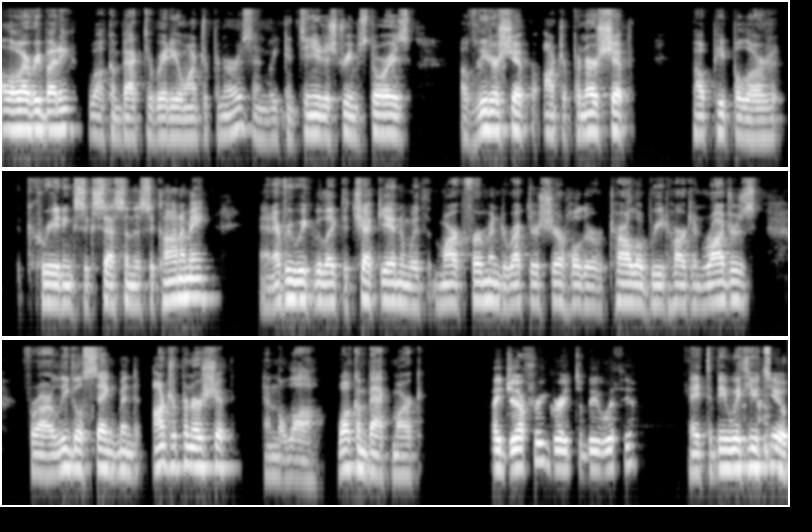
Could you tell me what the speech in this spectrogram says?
Hello, everybody. Welcome back to Radio Entrepreneurs. And we continue to stream stories of leadership, entrepreneurship, how people are creating success in this economy. And every week we like to check in with Mark Furman, director, shareholder of Tarlow, Breed, Hart, and Rodgers for our legal segment, Entrepreneurship and the Law. Welcome back, Mark. Hi, Jeffrey. Great to be with you. Hey, to be with you too.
